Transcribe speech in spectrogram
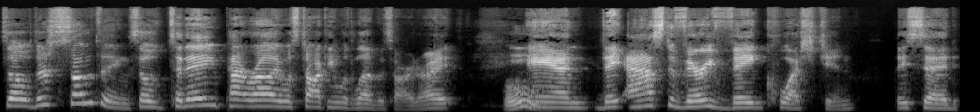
So there's something. So today, Pat Riley was talking with Le Batard, right? Ooh. And they asked a very vague question. They said,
